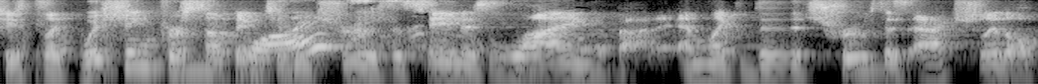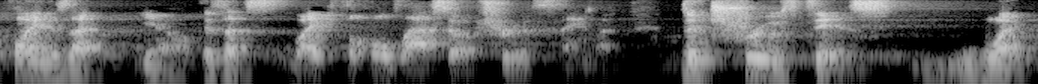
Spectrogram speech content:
She's like wishing for something to be true is the same as lying about it, and like the, the truth is actually the whole point is that you know because that's like the whole lasso of truth thing. The truth is what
